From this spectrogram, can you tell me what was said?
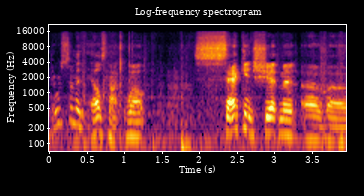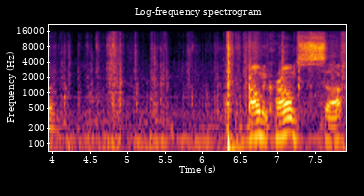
There was something else not well. Second shipment of uh, Bowman Chrome sucked.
